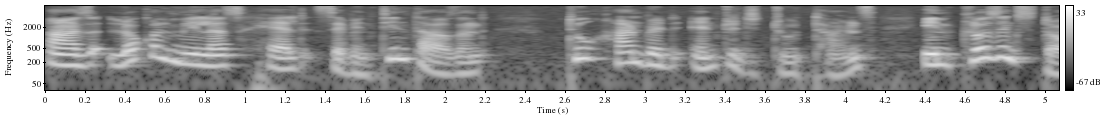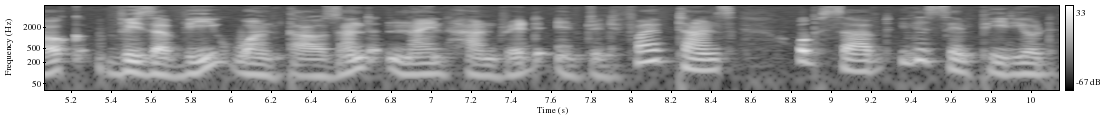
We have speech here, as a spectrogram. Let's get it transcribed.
as local millers held 17,222 tons in closing stock vis-a-vis 1,925 tons observed in the same period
